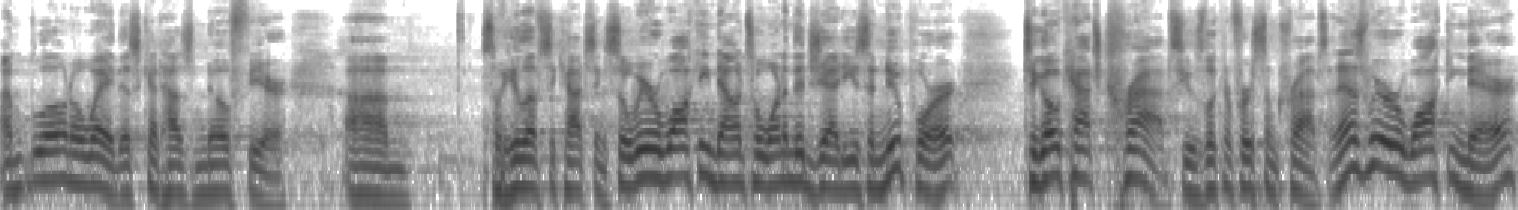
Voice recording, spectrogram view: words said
I'm blown away. This kid has no fear. Um, so he loves to catch things. So we were walking down to one of the jetties in Newport to go catch crabs. He was looking for some crabs. And as we were walking there,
